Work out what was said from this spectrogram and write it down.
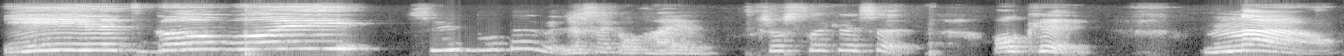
Yeah, let's go, boy! See, no damage. Just like Ohio. just like I said. Okay, now,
